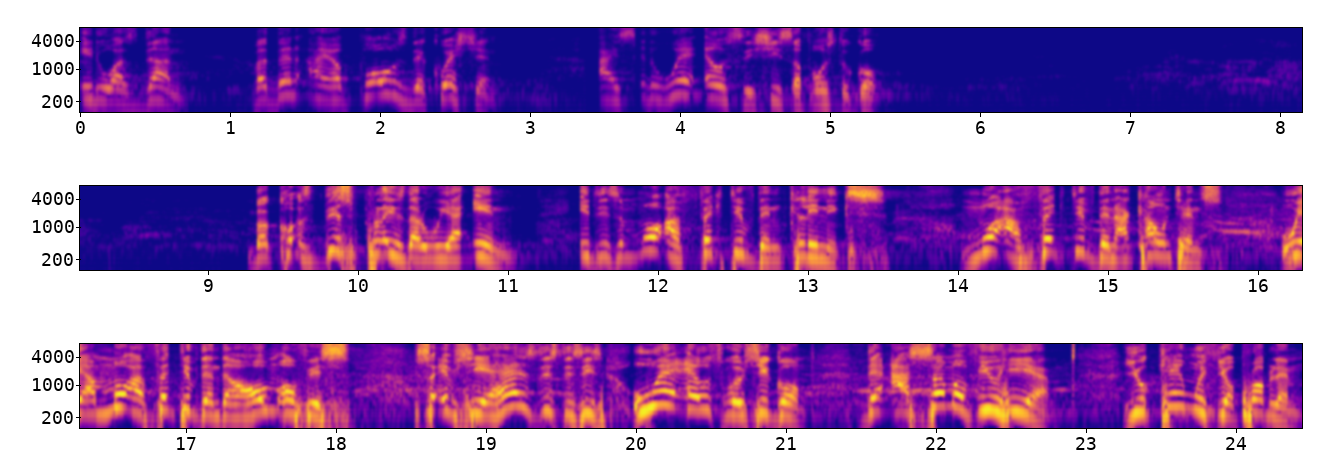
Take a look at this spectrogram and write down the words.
it was done. But then I opposed the question. I said, Where else is she supposed to go? Because this place that we are in, it is more effective than clinics, more effective than accountants. We are more effective than the home office. So if she has this disease, where else will she go? There are some of you here. You came with your problem.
